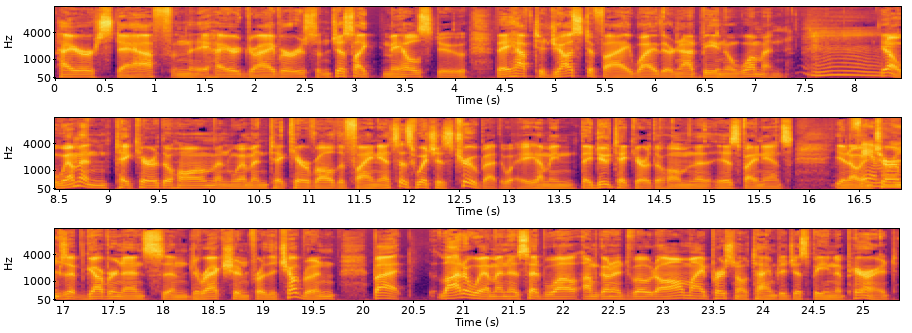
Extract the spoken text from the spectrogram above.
hire staff and they hire drivers and just like males do they have to justify why they're not being a woman mm. You know women take care of the home and women take care of all the finances which is true by the way i mean they do take care of the home that is finance you know Family. in terms of governance and direction for the children but a lot of women have said, well, I'm going to devote all my personal time to just being a parent,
